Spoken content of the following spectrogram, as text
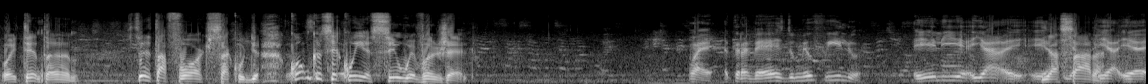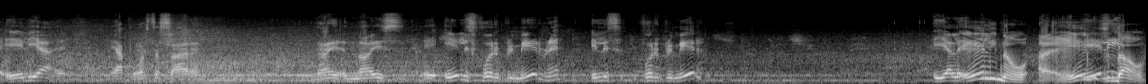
80 anos. Você tá forte, sacudido. Como que você conheceu o evangelho? Ué, através do meu filho. Ele e a... E a Sara? e a- e a- ele e a, e a aposta Sara. Nós, nós, eles foram primeiro, né? Eles foram primeiro. E ela, Ele não, é, eles Ele- não.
